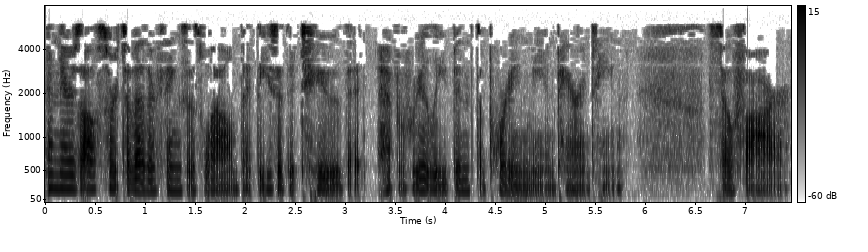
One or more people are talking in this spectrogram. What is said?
And there's all sorts of other things as well, but these are the two that have really been supporting me in parenting so far.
